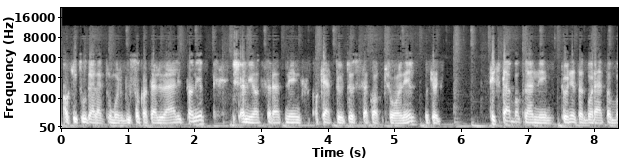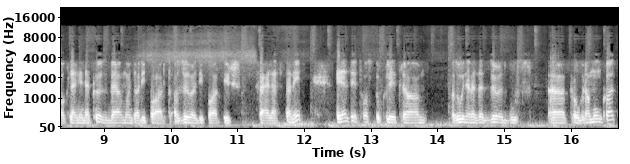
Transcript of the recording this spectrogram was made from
aki tud elektromos buszokat előállítani, és emiatt szeretnénk a kettőt összekapcsolni, úgyhogy tisztábbak lenni, környezetbarátabbak lenni, de közben a magyar ipart, a zöld ipart is fejleszteni. Én ezért hoztuk létre az úgynevezett zöld busz programunkat,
